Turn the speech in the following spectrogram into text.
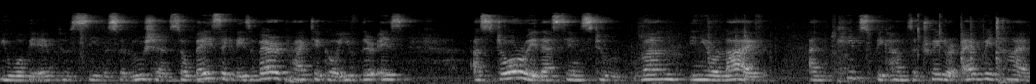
you will be able to see the solution. So basically, it's very practical. If there is a story that seems to run in your life and keeps becomes a trigger every time,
